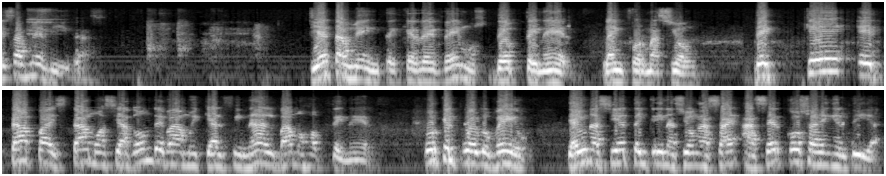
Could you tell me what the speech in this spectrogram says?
esas medidas, ciertamente que debemos de obtener la información de qué etapa estamos, hacia dónde vamos y que al final vamos a obtener porque el pueblo veo que hay una cierta inclinación a, hacer cosas en el día,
